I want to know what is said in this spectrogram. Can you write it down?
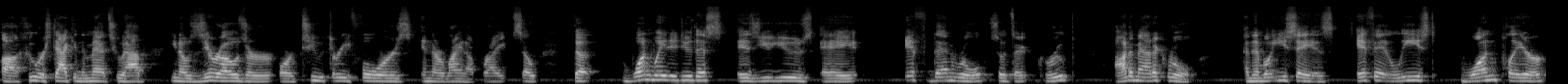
uh, who are stacking the Mets who have, you know, zeros or, or two, three, fours in their lineup, right? So the one way to do this is you use a if then rule. So it's a group automatic rule. And then what you say is if at least one player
